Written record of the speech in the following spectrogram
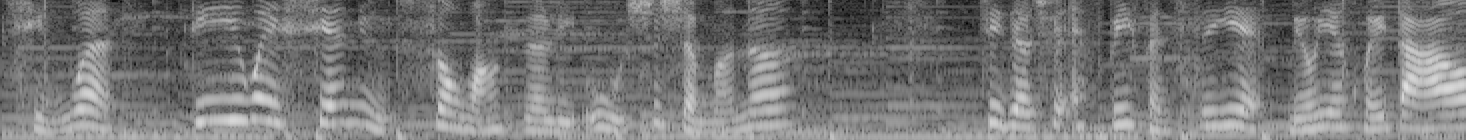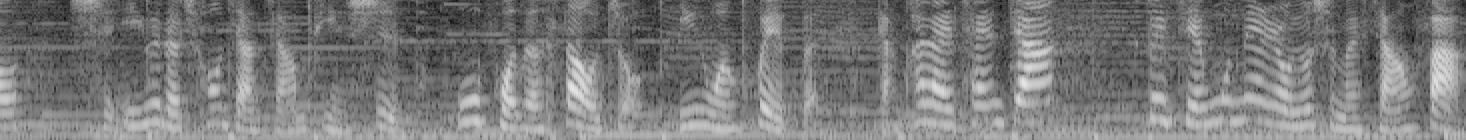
请问第一位仙女送王子的礼物是什么呢？记得去 FB 粉丝页留言回答哦。十一月的抽奖奖品是巫婆的扫帚英文绘本，赶快来参加！对节目内容有什么想法，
